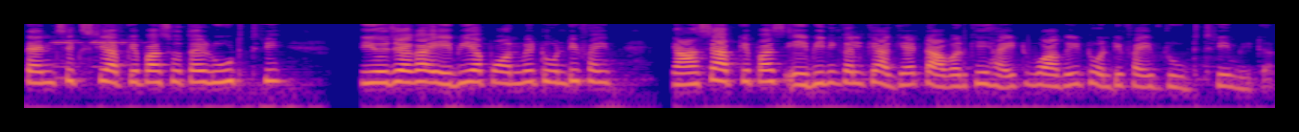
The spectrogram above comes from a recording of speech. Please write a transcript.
टेन सिक्सटी आपके पास होता है रूट थ्री ये हो जाएगा ए बी अपॉन में ट्वेंटी फाइव यहाँ से आपके पास ए बी निकल के आ गया, टावर की हाइट वो आ गई twenty five root three metre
